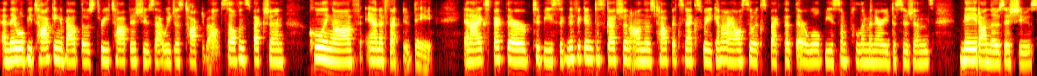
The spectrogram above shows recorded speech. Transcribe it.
and they will be talking about those three top issues that we just talked about, self-inspection, cooling off, and effective date. And I expect there to be significant discussion on those topics next week. And I also expect that there will be some preliminary decisions made on those issues.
